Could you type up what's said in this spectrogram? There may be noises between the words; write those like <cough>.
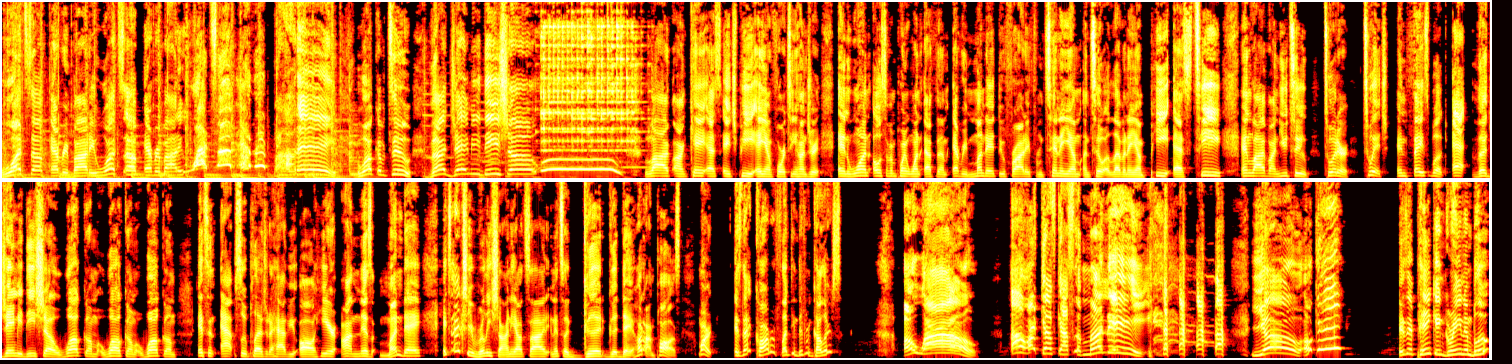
What's up, everybody? What's up, everybody? What's up, everybody? Welcome to the Jaime Dee Show. Woo! Live on KSHP AM 1400 and 107.1 FM every Monday through Friday from 10 a.m. until 11 a.m. PST and live on YouTube, Twitter, Twitch, and Facebook at The Jaime Dee Show. Welcome, welcome, welcome. It's an absolute pleasure to have you all here on this Monday. It's actually really shiny outside and it's a good, good day. Hold on, pause. Mark, is that car reflecting different colors? Oh, wow. Oh, I just got some money. <laughs> Yo, okay. Is it pink and green and blue?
